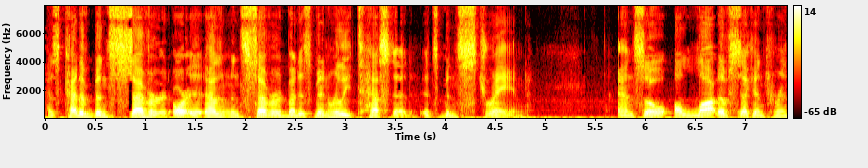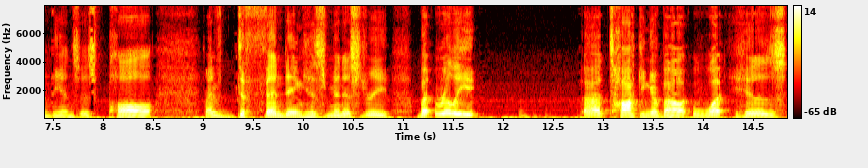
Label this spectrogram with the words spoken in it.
has kind of been severed, or it hasn't been severed, but it's been really tested. It's been strained. And so a lot of Second Corinthians is Paul kind of defending his ministry, but really uh, talking about what his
